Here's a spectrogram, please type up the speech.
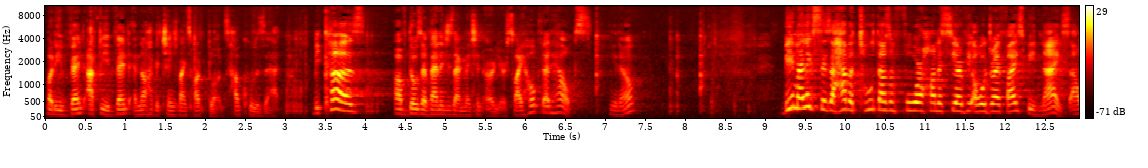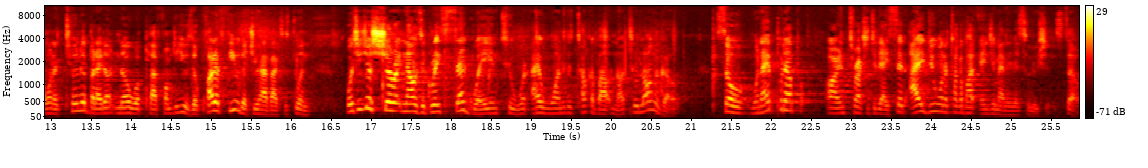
but event after event and not have to change my spark plugs. How cool is that? Because of those advantages I mentioned earlier. So I hope that helps, you know? B Malik says, I have a 2004 Honda CRV all-wheel drive 5-speed. Nice. I want to tune it, but I don't know what platform to use. There are quite a few that you have access to. And what you just shared right now is a great segue into what I wanted to talk about not too long ago. So when I put up our interaction today, I said I do want to talk about engine management solutions. So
